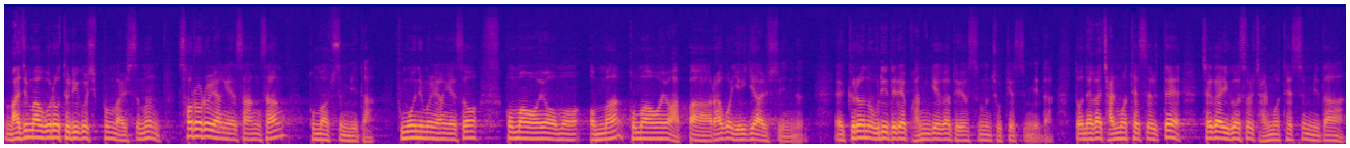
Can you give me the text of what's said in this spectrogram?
마지막으로 드리고 싶은 말씀은 서로를 향해서 항상 고맙습니다. 부모님을 향해서 고마워요, 어머, 엄마, 고마워요, 아빠라고 얘기할 수 있는 예, 그런 우리들의 관계가 되었으면 좋겠습니다. 또 내가 잘못했을 때 제가 이것을 잘못했습니다.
